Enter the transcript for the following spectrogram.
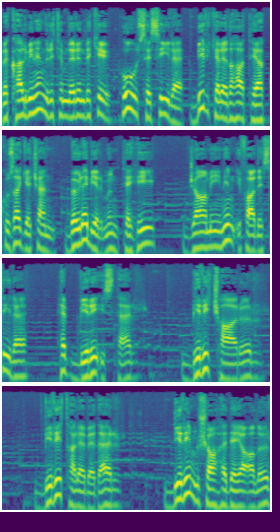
ve kalbinin ritimlerindeki hu sesiyle bir kere daha teyakkuza geçen böyle bir müntehi, caminin ifadesiyle hep biri ister, biri çağırır, biri talep eder, biri müşahedeye alır,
